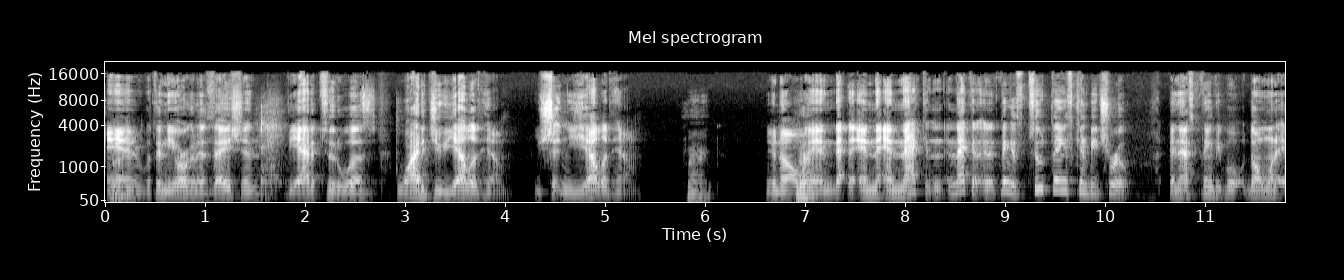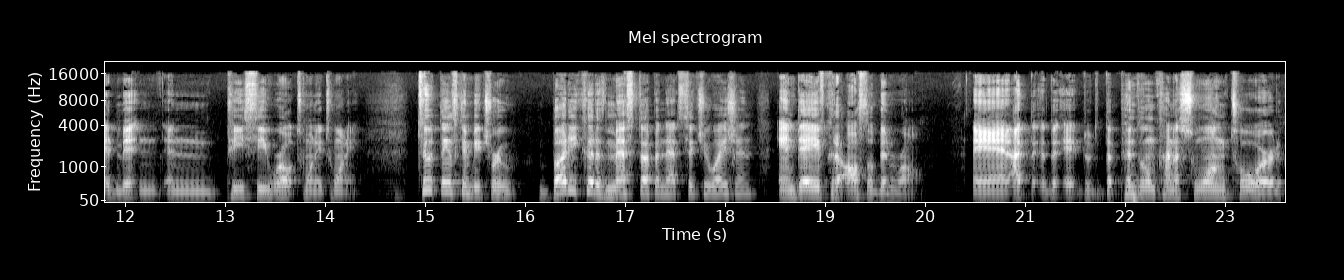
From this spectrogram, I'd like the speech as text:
And within the organization, the attitude was, "Why did you yell at him? You shouldn't yell at him." Right. You know, Right. and that, and and that can, and that can, and the thing is, two things can be true, and that's the thing people don't want to admit in, in PC World 2020. Two things can be true. Buddy could have messed up in that situation, and Dave could have also been wrong. And I, the, it, the pendulum kind of swung toward,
